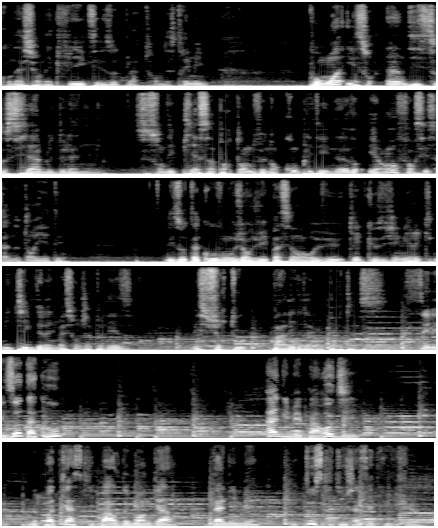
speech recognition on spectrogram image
qu'on a sur Netflix et les autres plateformes de streaming. Pour moi, ils sont indissociables de l'anime. Ce sont des pièces importantes venant compléter une œuvre et renforcer sa notoriété. Les otaku vont aujourd'hui passer en revue quelques génériques mythiques de l'animation japonaise, mais surtout parler de leur importance. C'est les Otaku, animé par Oji, le podcast qui parle de manga, d'anime et tout ce qui touche à cette culture.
